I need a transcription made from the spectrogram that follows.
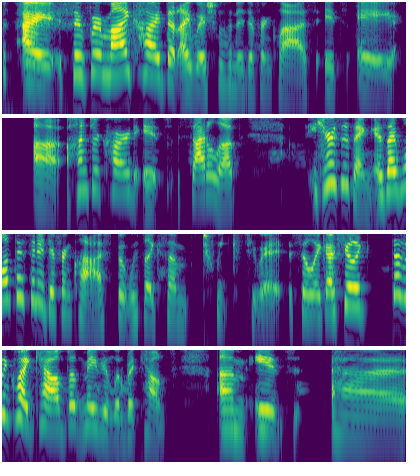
All right. So for my card that I wish was in a different class, it's a uh, hunter card. It's saddle up. Here's the thing: is I want this in a different class, but with like some tweaks to it. So like I feel like it doesn't quite count, but maybe a little bit counts. Um, it's uh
